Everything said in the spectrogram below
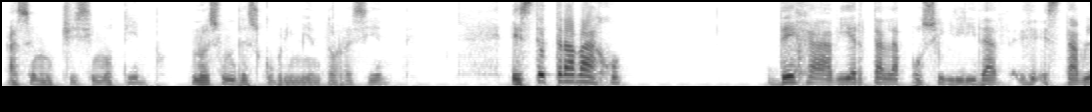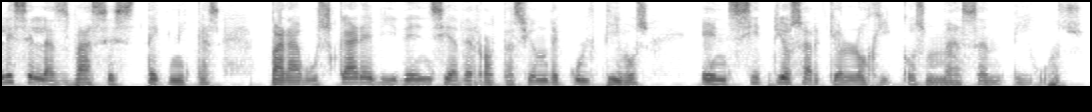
hace muchísimo tiempo, no es un descubrimiento reciente. Este trabajo deja abierta la posibilidad, establece las bases técnicas para buscar evidencia de rotación de cultivos en sitios arqueológicos más antiguos.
